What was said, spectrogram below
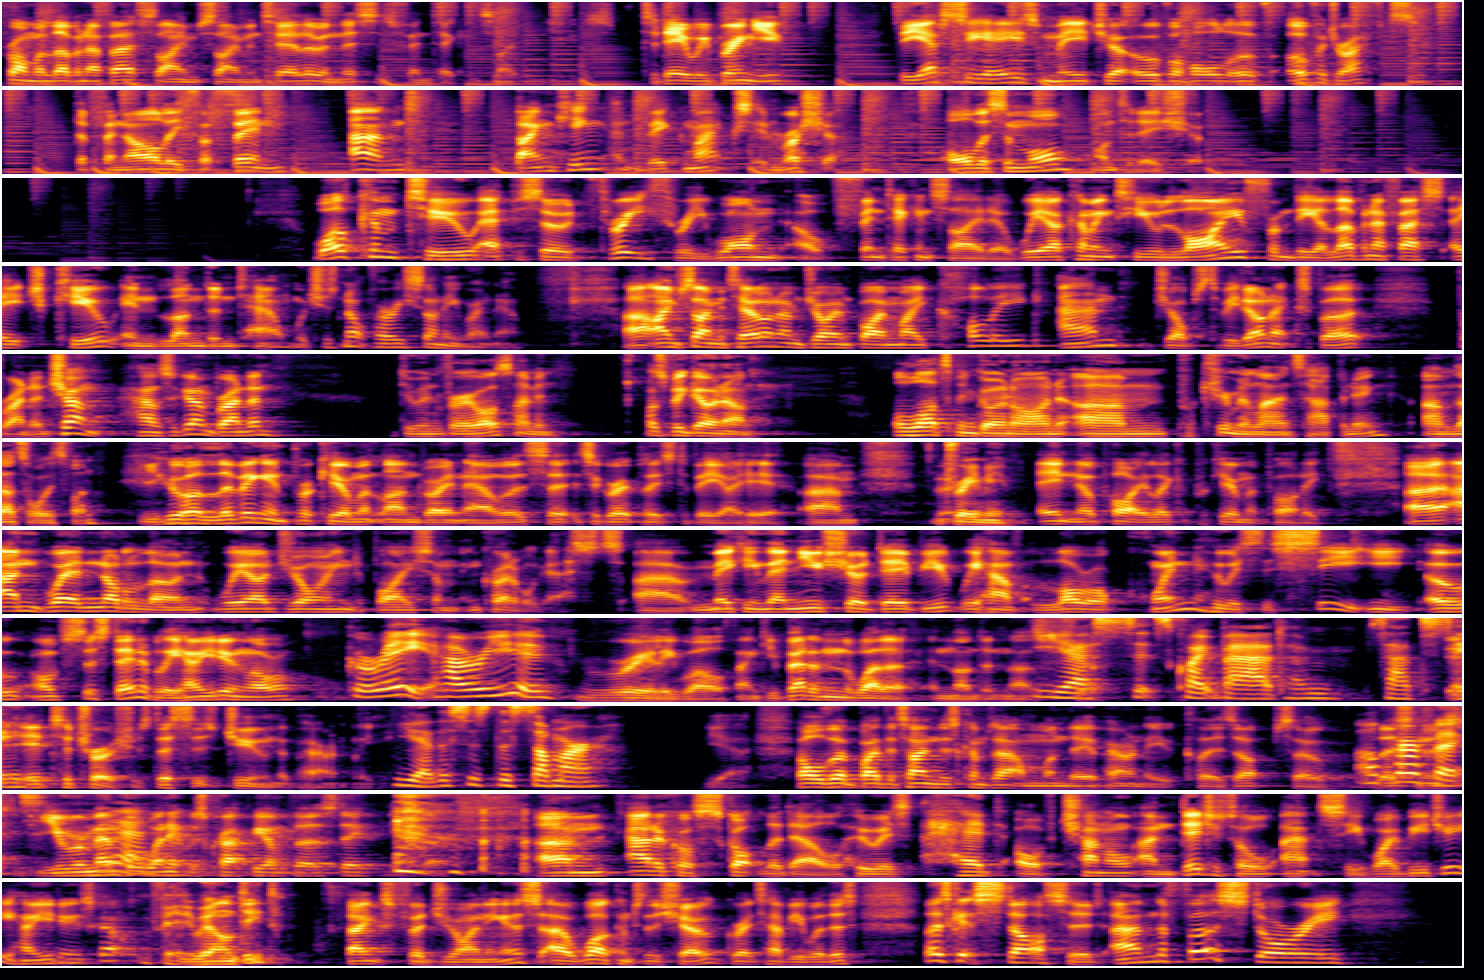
From 11FS, I'm Simon Taylor, and this is FinTech Insider News. Today we bring you the FCA's major overhaul of overdrafts, the finale for Fin, and banking and Big Macs in Russia. All this and more on today's show. Welcome to episode 331 of FinTech Insider. We are coming to you live from the 11FS HQ in London town, which is not very sunny right now. Uh, I'm Simon Taylor, and I'm joined by my colleague and jobs to be done expert, Brandon Chung. How's it going, Brandon? Doing very well, Simon. What's been going on? A lot's been going on. Um, procurement land's happening. Um, that's always fun. You are living in procurement land right now. It's a, it's a great place to be, I hear. Um, Dreamy. Ain't no party like a procurement party. Uh, and we're not alone. We are joined by some incredible guests. Uh, making their new show debut, we have Loral Quinn, who is the CEO of Sustainably. How are you doing, Loral? Great. How are you? Really well, thank you. Better than the weather in London, that's Yes, it's quite bad. I'm sad to say. It, it's atrocious. This is June, apparently. yeah, this is the summer. Yeah. Although by the time this comes out on Monday, apparently it clears up. So, Oh, listeners, perfect. You remember Yeah. when it was crappy on Thursday? Yeah, um, and of course, Scott Liddell, who is head of channel and digital at CYBG. How are you doing, Scott? Very well indeed. Thanks for joining us. Uh, welcome to the show. Great to have you with us. Let's get started. And the first story.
